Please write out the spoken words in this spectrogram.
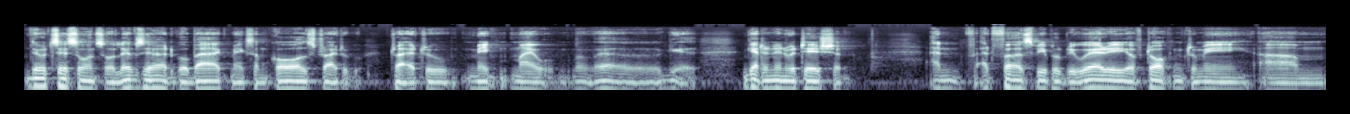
they would say so and so lives here. I'd go back, make some calls, try to try to make my uh, get an invitation. And at first, people would be wary of talking to me. Um,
